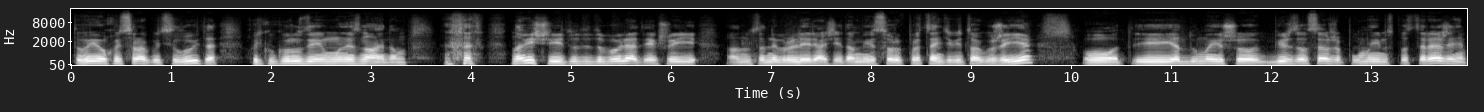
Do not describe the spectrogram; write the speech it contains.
то ви його хоч сраку цілуйте, хоч кукурудзу йому не знаю. Там, навіщо її туди додати, якщо її, а ну це не бройлерячий, там її 40% і так вже є. От, і я думаю, що більш за все, вже по моїм спостереженням.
